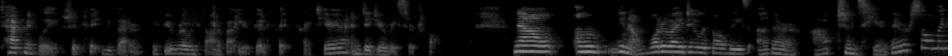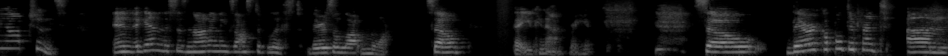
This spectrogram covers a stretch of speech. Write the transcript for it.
technically should fit you better if you really thought about your good fit criteria and did your research well. Now, um, you know, what do I do with all these other options here? There are so many options. And again, this is not an exhaustive list. There's a lot more. So that you can add right here. So there are a couple different um,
